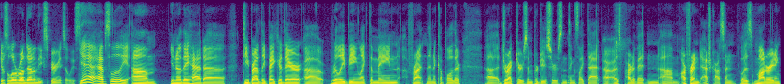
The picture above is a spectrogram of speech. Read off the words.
Give us a little rundown on the experience, at least. Yeah, absolutely. Um, you know, they had uh, D. Bradley Baker there, uh, really being like the main front, and then a couple other uh, directors and producers and things like that uh, as part of it. And um, our friend Ash Crossan was moderating.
